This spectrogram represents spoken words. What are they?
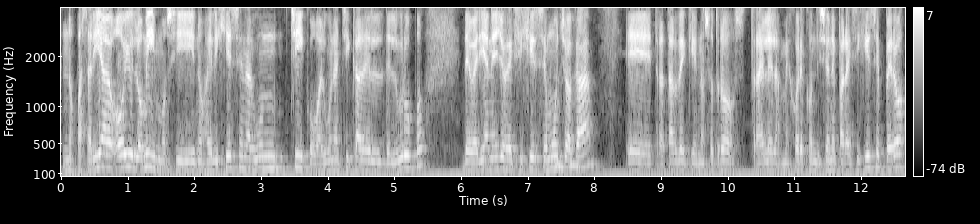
nos pasaría hoy lo mismo, si nos eligiesen algún chico o alguna chica del, del grupo, deberían ellos exigirse mucho acá, eh, tratar de que nosotros traerle las mejores condiciones para exigirse, pero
